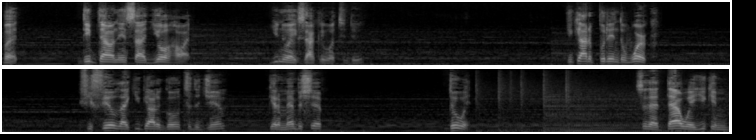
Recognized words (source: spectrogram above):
But deep down inside your heart, you know exactly what to do. You got to put in the work. If you feel like you got to go to the gym, get a membership, do it. So that that way you can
